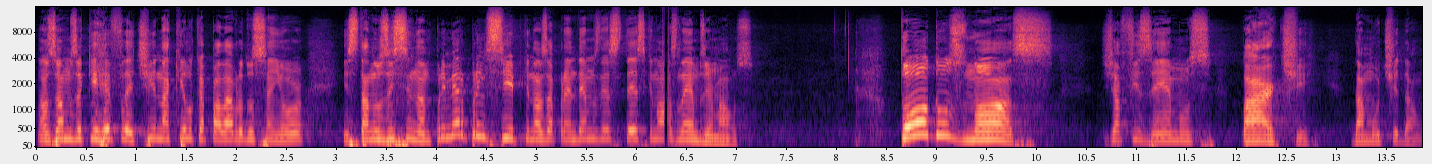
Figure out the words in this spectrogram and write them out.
nós vamos aqui refletir naquilo que a palavra do Senhor está nos ensinando. Primeiro princípio que nós aprendemos nesse texto que nós lemos, irmãos. Todos nós já fizemos parte da multidão.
